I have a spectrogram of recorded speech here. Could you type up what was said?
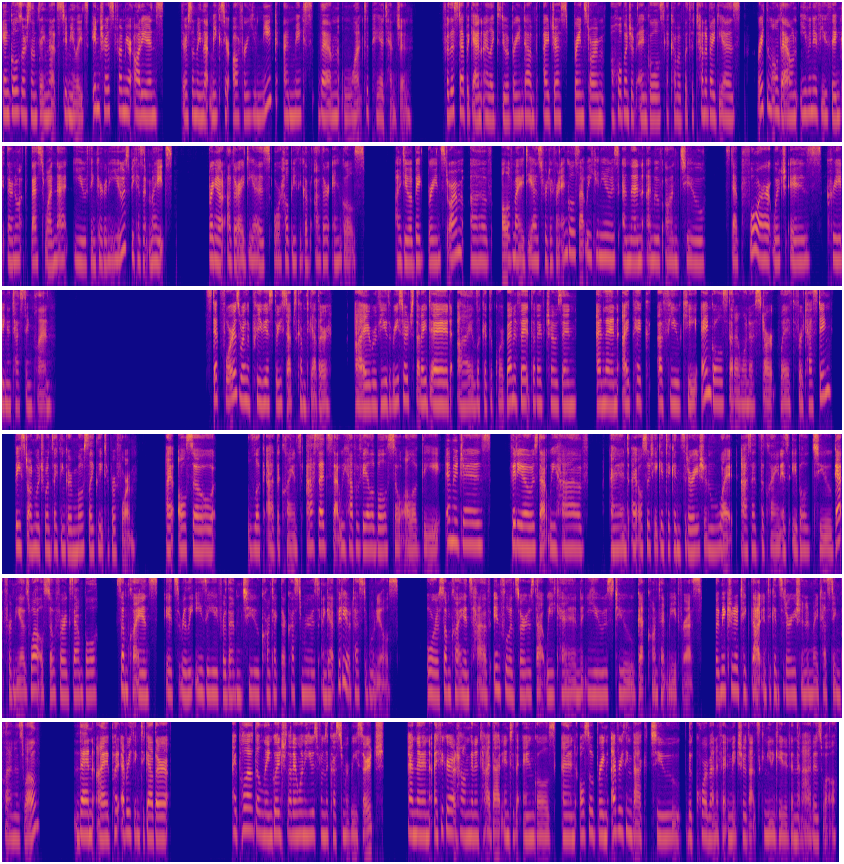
Angles are something that stimulates interest from your audience. They're something that makes your offer unique and makes them want to pay attention. For this step, again, I like to do a brain dump. I just brainstorm a whole bunch of angles. I come up with a ton of ideas, write them all down, even if you think they're not the best one that you think you're going to use, because it might bring out other ideas or help you think of other angles. I do a big brainstorm of all of my ideas for different angles that we can use. And then I move on to step four, which is creating a testing plan. Step four is where the previous three steps come together. I review the research that I did, I look at the core benefit that I've chosen, and then I pick a few key angles that I want to start with for testing based on which ones I think are most likely to perform. I also look at the client's assets that we have available. So, all of the images, videos that we have, and I also take into consideration what assets the client is able to get from me as well. So, for example, some clients, it's really easy for them to contact their customers and get video testimonials. Or some clients have influencers that we can use to get content made for us. But make sure to take that into consideration in my testing plan as well. Then I put everything together. I pull out the language that I want to use from the customer research. And then I figure out how I'm going to tie that into the angles and also bring everything back to the core benefit and make sure that's communicated in the ad as well.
